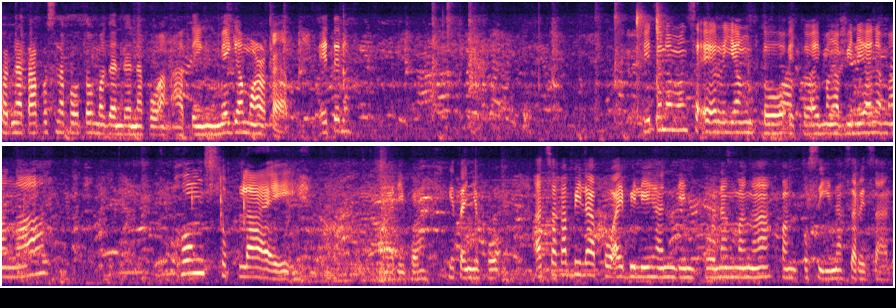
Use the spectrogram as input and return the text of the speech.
Pag natapos na po to maganda na po ang ating mega market. Ito na. Ito naman sa areang to, ito ay mga bilihan ng mga home supply. Ah, di ba? Kita nyo po. At sa kabila po ay bilihan din po ng mga pangkusina sa Rizal.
